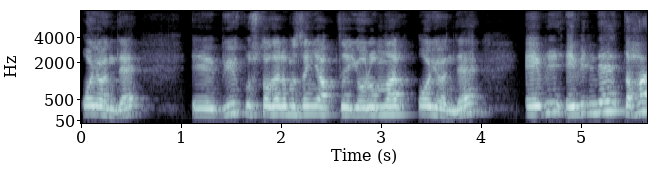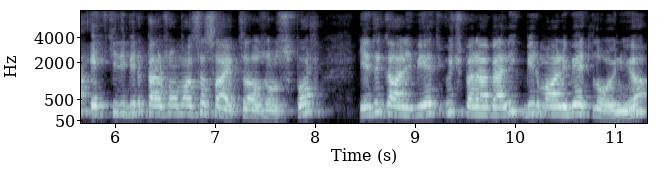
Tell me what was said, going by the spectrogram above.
o yönde. E, büyük ustalarımızın yaptığı yorumlar o yönde. Ev, evinde daha etkili bir performansa sahip Trabzonspor. 7 galibiyet, 3 beraberlik, 1 mağlubiyetle oynuyor.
